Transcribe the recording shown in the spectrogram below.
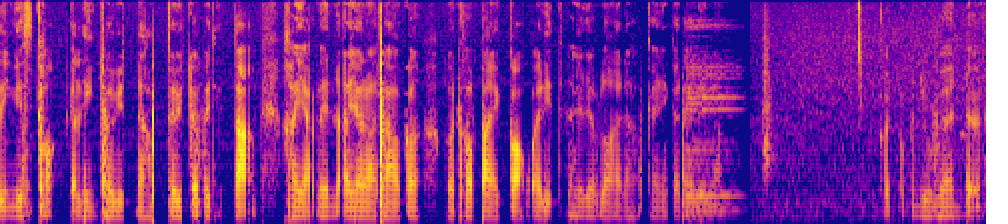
ลิงก์ Discord กับลิงก์ทวิตนะครับทวิตก็ไปติดตาม ใครอยากเล่นไอยาราชาวก็กดเข้าไปกรอกไวลิสให้เรียบร้อยนะครับแค่นี้ก็ได้เลยละกดมันอยู่เพื่อนเดิน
